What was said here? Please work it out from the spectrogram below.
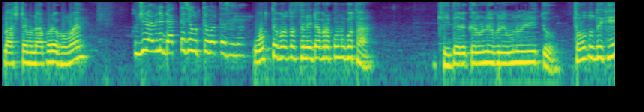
ক্লাস টাইমে না পড়ে ঘুমায়? হুজুর আমি তো ডাকতেছি উঠতে পারতেছি না। উঠতে পারতেছে না এটা আবার কোন কথা? খিদার কারণে আবার এমন হয় নাই তো? চলো তো দেখি।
